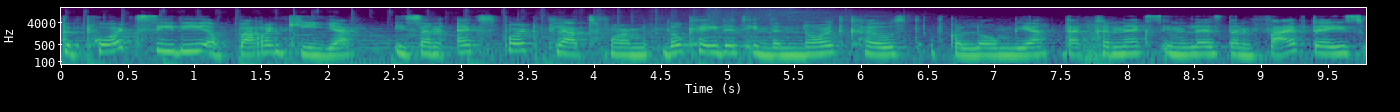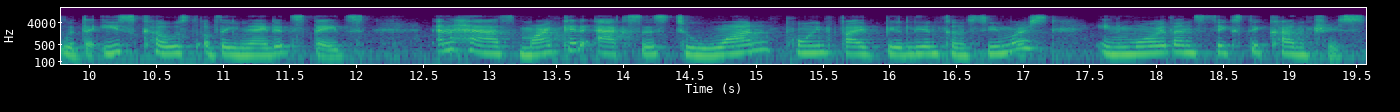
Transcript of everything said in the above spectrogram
The port city of Barranquilla is an export platform located in the north coast of Colombia that connects in less than five days with the east coast of the United States and has market access to 1.5 billion consumers in more than 60 countries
